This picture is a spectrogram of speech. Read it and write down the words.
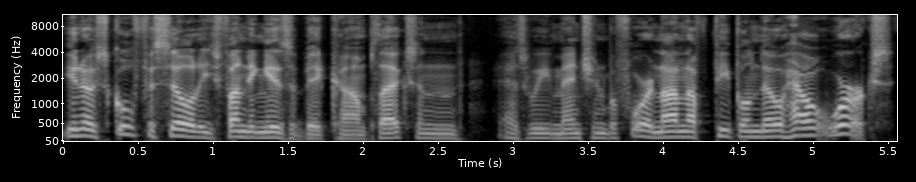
You know, school facilities funding is a bit complex, and as we mentioned before, not enough people know how it works.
